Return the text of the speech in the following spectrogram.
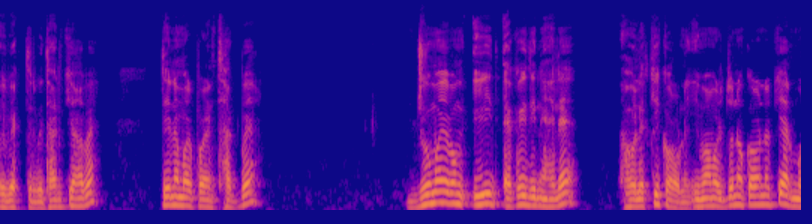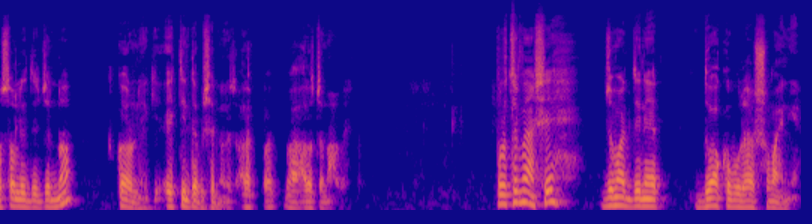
ওই ব্যক্তির বিধান কি হবে? তিন নম্বর পয়েন্ট থাকবে, জুমা এবং ঈদ একই দিনে হলে হলে কি করণীয়? ইমামের জন্য করণীয় কি আর মুসল্লিদের জন্য করণীয় কি? এই তিনটা বিষয় আলোকপাত বা আলোচনা হবে। প্রথমে আসে জুমার দিনের দোয়া কবুল হওয়ার সময় নিয়ে।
